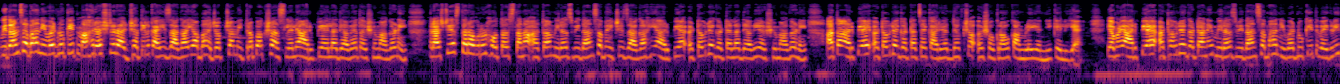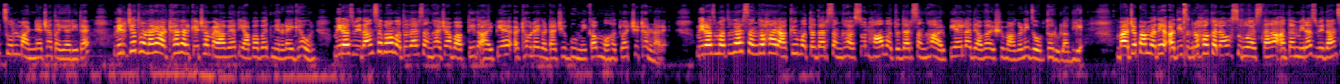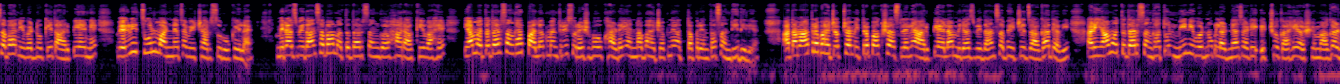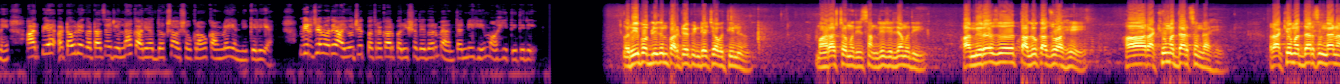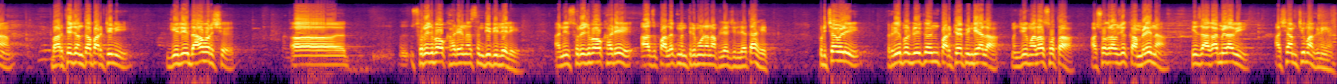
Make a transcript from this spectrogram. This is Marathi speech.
विधानसभा निवडणुकीत महाराष्ट्र राज्यातील काही जागा या भाजपच्या मित्रपक्ष असलेल्या आरपीआयला द्याव्यात अशी मागणी राष्ट्रीय स्तरावरून होत असताना आता मिरज विधानसभेची जागा ही आरपीआय अटवले गटाला द्यावी अशी मागणी आता आरपीआय अटवले गटाचे कार्याध्यक्ष अशोकराव कांबळे यांनी केली आहे. यामुळे आरपीआय आठवले गटाने मिरज विधानसभा निवडणुकीत वेगळी चूल मांडण्याच्या तयारीत आहे. मिरजेत होणाऱ्या अठरा तारखेच्या मेळाव्यात याबाबत निर्णय घेऊन मिरज विधानसभा मतदारसंघाच्या बाबतीत आरपीआय आठवले गटाची भूमिका महत्त्वाची ठरणार आहे. मिराज मतदारसंघ हा राखीव मतदारसंघ असून हा मतदारसंघ आरपीआयला द्यावा अशी मागणी जोर धरू लागली आहे. भाजपामध्ये आधीच ग्रहकलह सुरू असताना आता मिरज विधानसभा निवडणुकीत आरपीआयने वेगळी चूल मांडण्याचा विचार सुरू केला आहे मिराज विधानसभा मतदारसंघ हा राखीव आहे. या मतदारसंघात पालकमंत्री सुरेश भाऊ खाडे यांना भाजपने आतापर्यंत संधी दिली आहे. आता मात्र भाजपच्या मित्रपक्ष असलेल्या आरपीआयला मिरज विधानसभेची जागा द्यावी आणि या मतदारसंघातून मी निवडणूक लढण्यासाठी इच्छुक आहे अशी मागणी आरपीआय अटवले गटाचे जिल्हा कार्याध्यक्ष अशोकराव कांबळे यांनी केली आहे. मिरजेमध्ये आयोजित पत्रकार परिषदेदरम्यान त्यांनी ही माहिती दिली. रिपब्लिकन पार्टी ऑफ इंडियाच्या वतीनं महाराष्ट्रामध्ये सांगली जिल्ह्यामध्ये हा मिरज तालुका जो आहे हा राखीव मतदारसंघ आहे. राखीव मतदारसंघांना भारतीय जनता पार्टीने गेली दहा वर्ष सुरेशभाऊ खाडेंना संधी दिलेली आहे. आणि सुरेशभाऊ खाडे आज पालकमंत्री म्हणून आपल्या जिल्ह्यात आहेत. पुढच्या वेळी रिपब्लिकन पार्टी ऑफ इंडियाला म्हणजे मला स्वतः अशोकरावजी कांबळेंना ही जागा मिळावी अशी आमची मागणी आहे.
